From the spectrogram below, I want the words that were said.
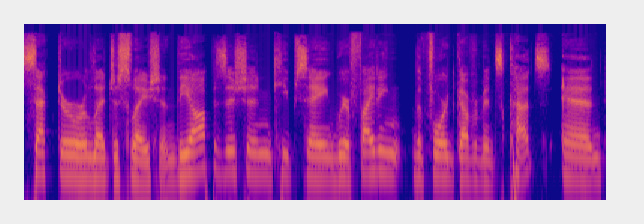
sector or legislation. The opposition keeps saying we're fighting the Ford government's cuts and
